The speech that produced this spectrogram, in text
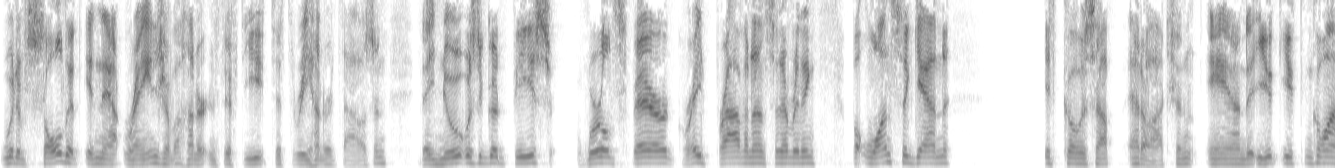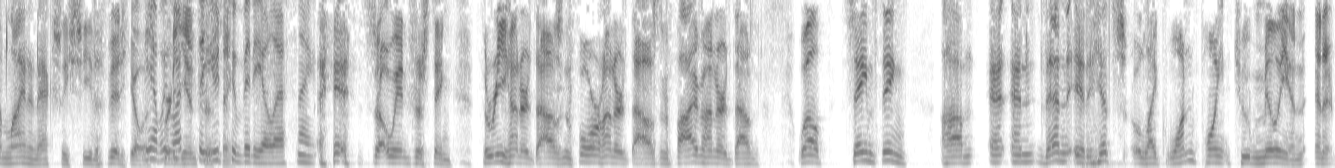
would have sold it in that range of 150 to 300 thousand. They knew it was a good piece, World's Fair, great provenance and everything. But once again, it goes up at auction, and you you can go online and actually see the video. It's Yeah, we watched the. YouTube video last night. It's so interesting. 300,000, 400,000, 500,000. Well, same thing. Um, and, and then it hits like 1.2 million and it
